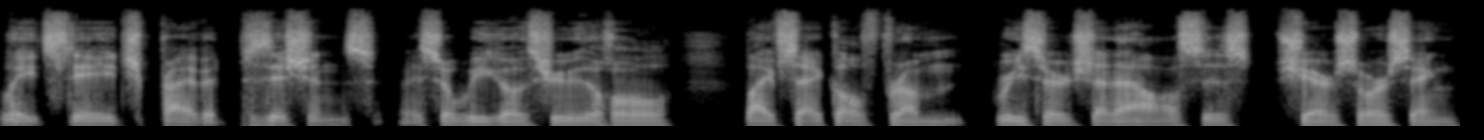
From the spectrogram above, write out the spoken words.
late stage private positions. So we go through the whole life cycle from research analysis, share sourcing,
